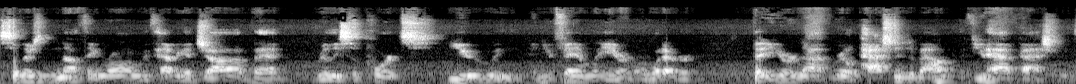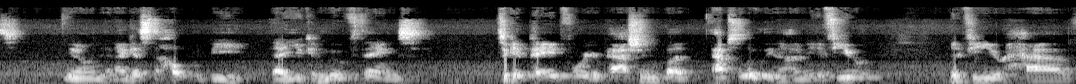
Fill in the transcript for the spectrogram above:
So there's nothing wrong with having a job that really supports you and, and your family or, or whatever that you're not real passionate about if you have passions. You know, and, and I guess the hope would be that you can move things to get paid for your passion, but absolutely not. I mean, if you if you have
